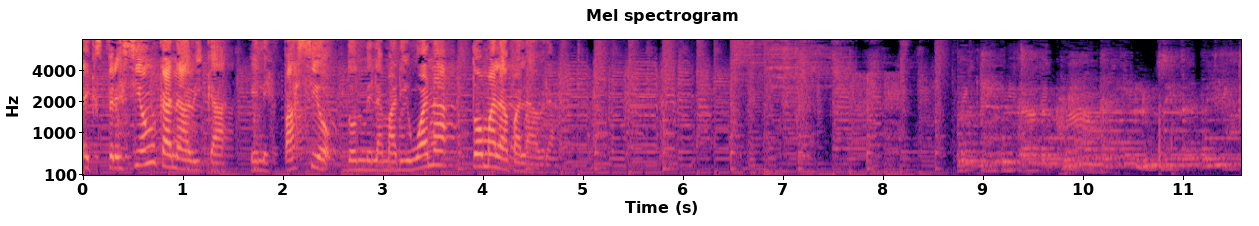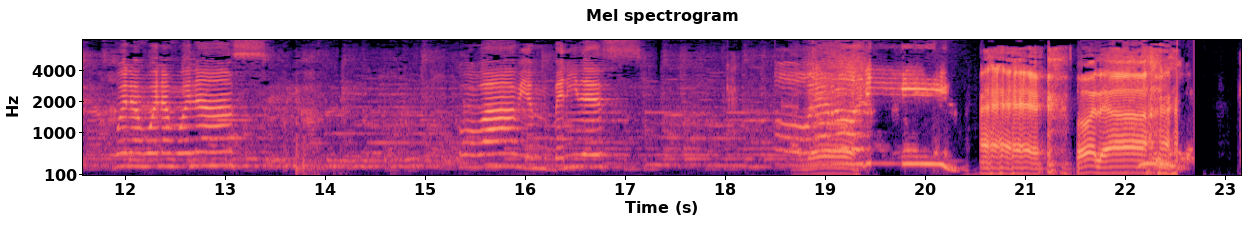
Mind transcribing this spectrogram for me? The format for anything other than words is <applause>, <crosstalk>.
Expresión canábica, el espacio donde la marihuana toma la palabra. Buenas, buenas, buenas. ¿Cómo va? Bienvenides. Hola, Rodri. <laughs> Hola.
